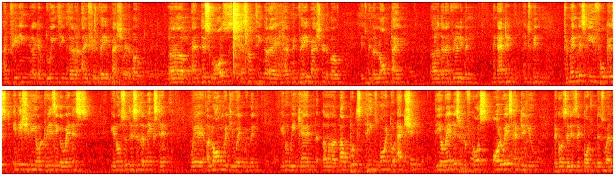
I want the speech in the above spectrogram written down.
I'm feeling like I'm doing things that I feel very passionate about. Um, and this cause is something that I have been very passionate about. It's been a long time uh, that I've really been, been at it. It's been tremendously focused initially on raising awareness. You know, so this is the next step where along with UN Women, you know, we can uh, now put things more into action. The awareness will of course always continue because it is important as well.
